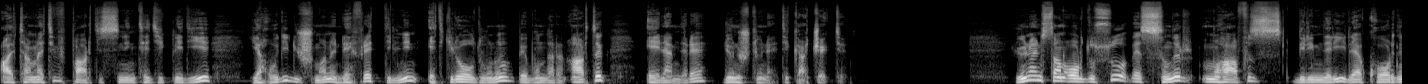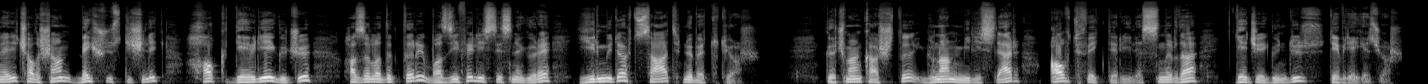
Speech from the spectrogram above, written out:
Alternatif Partisi'nin tetiklediği Yahudi düşmanı nefret dilinin etkili olduğunu ve bunların artık eylemlere dönüştüğüne dikkat çekti. Yunanistan ordusu ve sınır muhafız birimleriyle koordineli çalışan 500 kişilik halk devriye gücü hazırladıkları vazife listesine göre 24 saat nöbet tutuyor. Göçmen karşıtı Yunan milisler av tüfekleriyle sınırda gece gündüz devriye geziyor.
